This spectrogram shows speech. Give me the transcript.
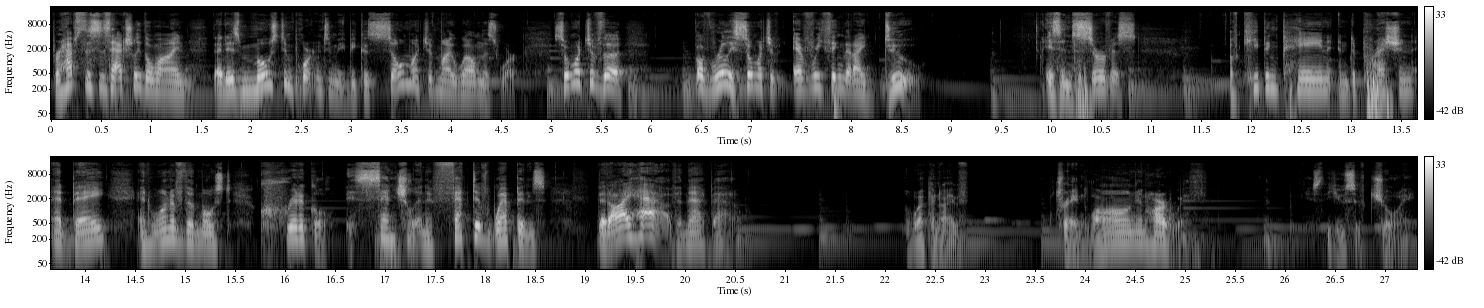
Perhaps this is actually the line that is most important to me because so much of my wellness work, so much of the of really so much of everything that I do is in service of keeping pain and depression at bay. And one of the most critical, essential, and effective weapons that I have in that battle, a weapon I've trained long and hard with, is the use of joy.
